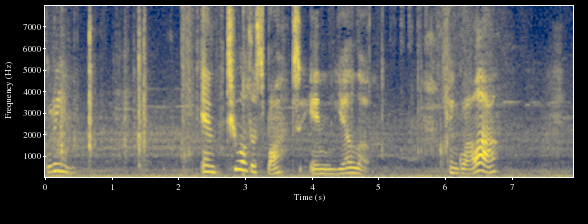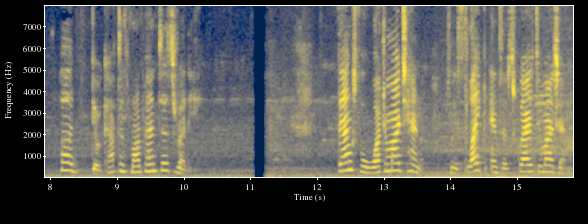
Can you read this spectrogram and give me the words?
green. And two of the spots in yellow. And voila! Your Captain Smart Pants is ready. Thanks for watching my channel. Please like and subscribe to my channel.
